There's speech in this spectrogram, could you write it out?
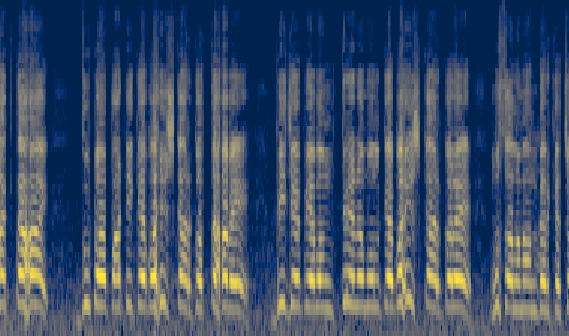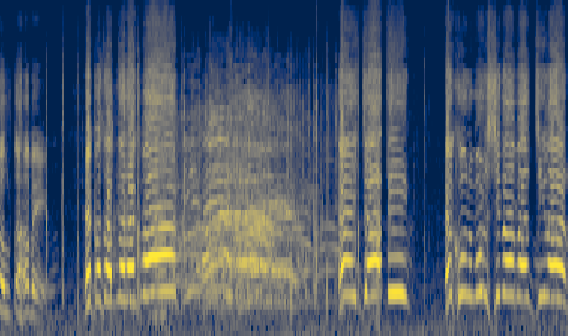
থাকতে হয় দুটো পার্টিকে বহিষ্কার করতে হবে। বিজেপি এবং তৃণমূলকে বহিষ্কার করে মুসলমানদেরকে চলতে হবে। একথা আপনার একমত? এই জাতি এখন মুর্শিদাবাদ জেলার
